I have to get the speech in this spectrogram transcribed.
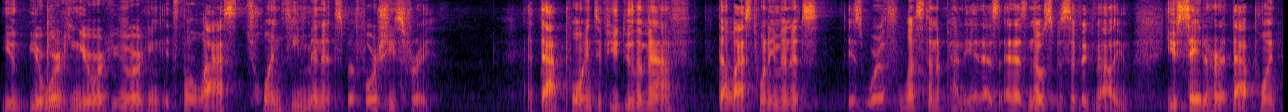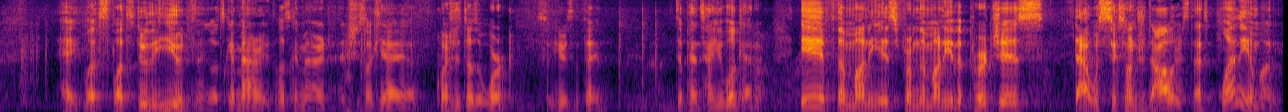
You you're working, you're working, you're working. It's the last twenty minutes before she's free. At that point, if you do the math, that last twenty minutes is worth less than a penny. It has it has no specific value. You say to her at that point, "Hey, let's let's do the yud thing. Let's get married. Let's get married." And she's like, "Yeah, yeah." Question is, does it work? So here's the thing. It depends how you look at it. If the money is from the money of the purchase, that was six hundred dollars. That's plenty of money.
